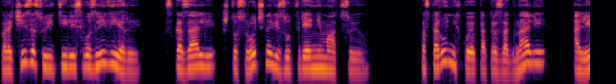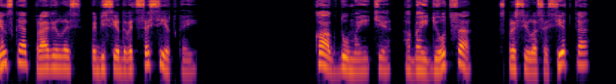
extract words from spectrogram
врачи засуетились возле Веры, сказали, что срочно везут в реанимацию. Посторонних кое-как разогнали, а Ленская отправилась побеседовать с соседкой. «Как думаете, обойдется?» — спросила соседка,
